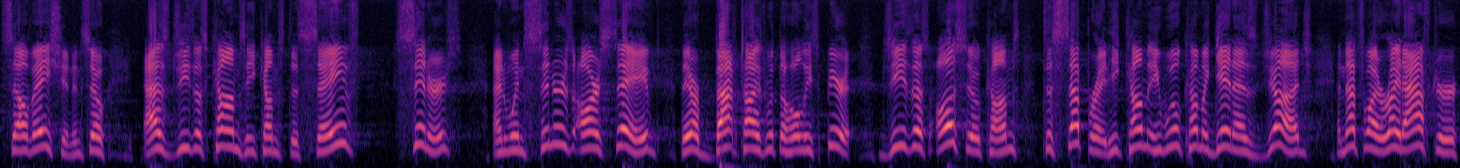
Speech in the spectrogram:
salvation. And so, as Jesus comes, he comes to save sinners, and when sinners are saved, they are baptized with the Holy Spirit. Jesus also comes to separate. He, come, he will come again as judge, and that's why right after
